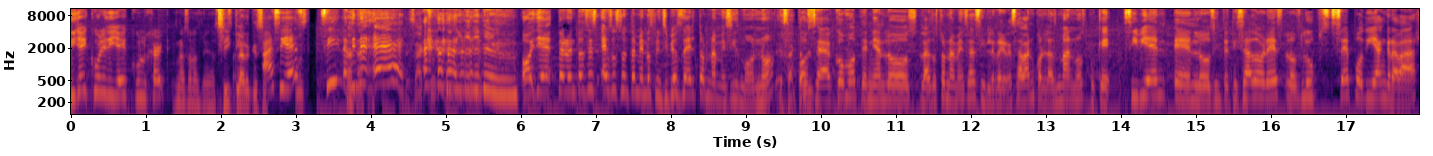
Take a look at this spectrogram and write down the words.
DJ Cool y DJ Cool Herc no son los mismos. Sí, claro que sí. Así es. Sí, la tiene. ¡Eh! Exacto. Oye, pero entonces esos son también los principios del tornamesismo, ¿no? Exactamente. O sea, cómo tenían los, las dos tornamesas y le regresaban con las manos, porque si bien en los sintetizadores los loops se podían grabar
